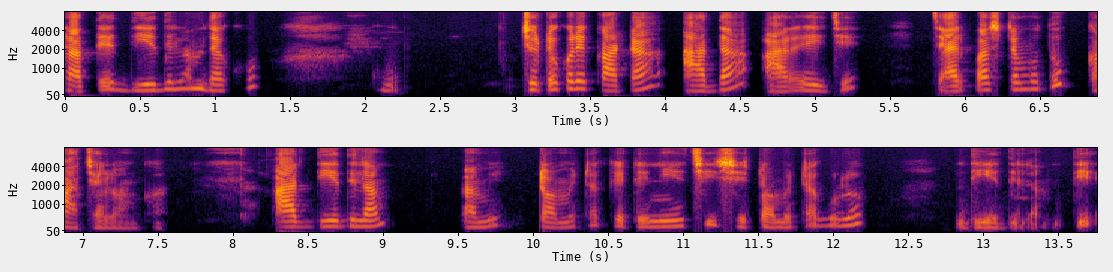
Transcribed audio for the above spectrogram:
সাথে দিয়ে দিলাম দেখো ছোট করে কাটা আদা আর এই যে চার পাঁচটা মতো কাঁচা লঙ্কা। আর দিয়ে দিলাম, আমি টমেটো কেটে নিয়েছি সেই টমেটোগুলো দিয়ে দিলাম। দিয়ে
